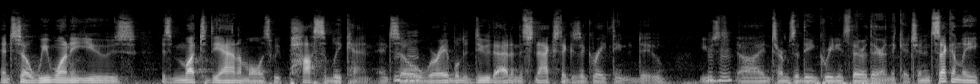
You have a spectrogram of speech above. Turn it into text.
and so we want to use as much of the animal as we possibly can, and so Mm-hmm. we're able to do that. And the snack stick is a great thing to do. Used Mm-hmm. uh, in terms of the ingredients that are there in the kitchen, and secondly,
